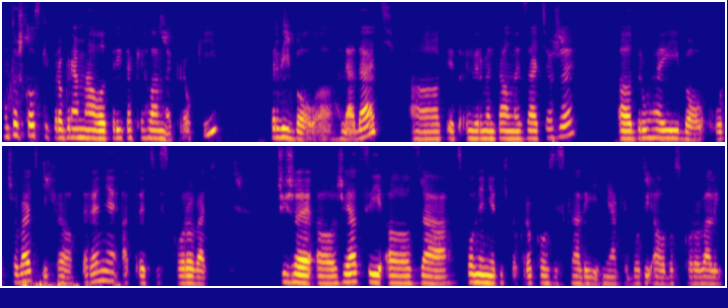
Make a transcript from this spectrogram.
Tento školský program mal tri také hlavné kroky. Prvý bol hľadať, tieto environmentálne záťaže, druhý bol určovať ich v teréne a tretí skorovať. Čiže žiaci za splnenie týchto krokov získali nejaké body alebo skorovali.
